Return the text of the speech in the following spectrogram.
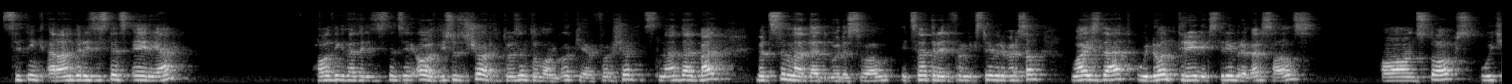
sitting around the resistance area holding that resistance area. Oh, this was short. It wasn't too long. Okay, for short, it's not that bad, but still not that good as well. It's not ready for an extreme reversal. Why is that? We don't trade extreme reversals on stocks which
